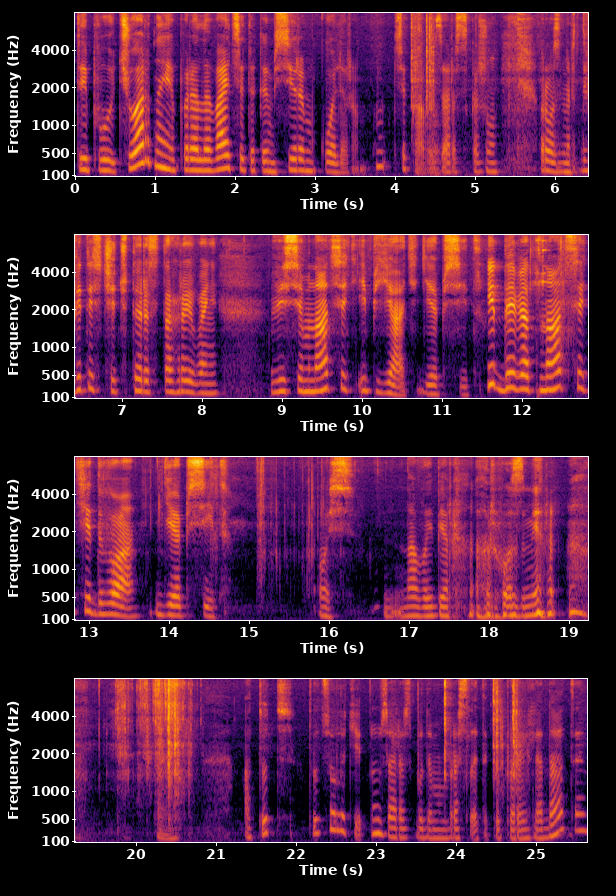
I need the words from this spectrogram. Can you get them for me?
Типу чорний, переливається таким сірим кольором. Ну, цікавий, зараз скажу розмір. 2400 гривень 18,5 діапсид. І 19,2 діапсид. Ось на вибір розмір. Так. А тут, тут золоті. Ну, зараз будемо браслетики переглядати.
